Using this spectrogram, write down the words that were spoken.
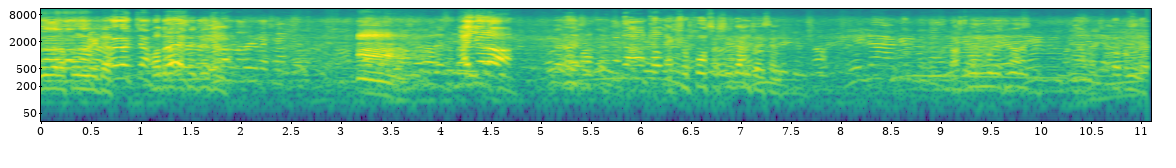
পনেরো। পনেরো লিটার। কত টাকা একশো পঁচাশি দাম চাইছেন। নাকি কত মূল্য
